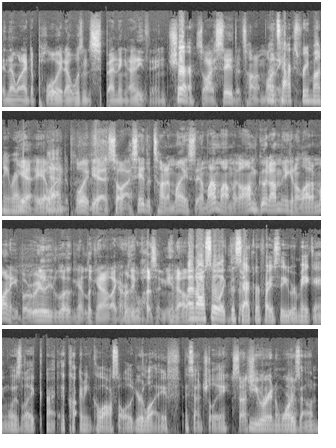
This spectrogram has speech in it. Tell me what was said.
and then when I deployed, I wasn't spending anything. Sure. So I saved a ton of money. Tax free money, right? Yeah, yeah, when I deployed, yeah. So I saved a ton of money. So in my mom, like, oh, I'm good. I'm making a lot of money. But really looking at looking at it, like I really wasn't. You know. and also like the sacrifice that you were making was like I, I mean colossal your life essentially Essentially, you were in a war yeah. zone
